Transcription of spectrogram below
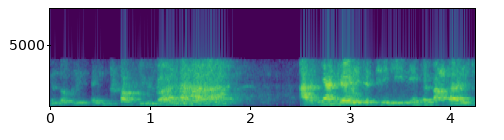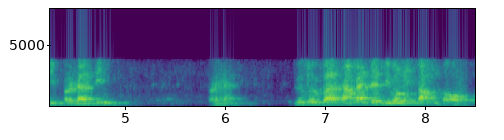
untuk beli Artinya dari segi ini memang harus diperhati. Perhati. Coba sampai jadi wong Islam untuk apa?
